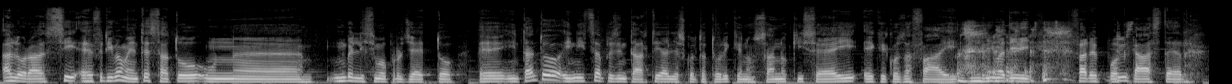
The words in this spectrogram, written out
Allora sì, effettivamente è stato un, uh, un bellissimo progetto. Eh, intanto inizia a presentarti agli ascoltatori che non sanno chi sei e che cosa fai prima di fare il podcaster.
